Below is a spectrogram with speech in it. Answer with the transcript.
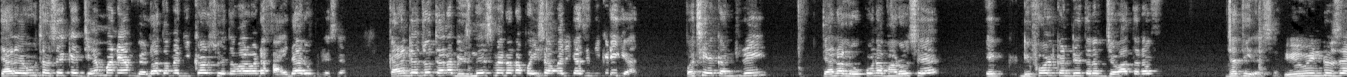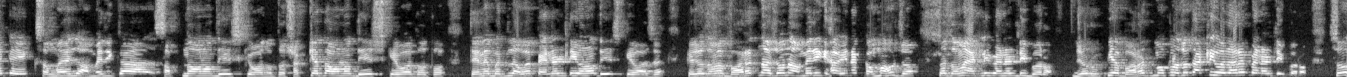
ત્યારે એવું થશે કે જેમ મને એમ વહેલા તમે નીકળશો એ તમારા માટે ફાયદારૂપ રહેશે. કારણ કે જો ત્યાંના બિઝનેસમેનોના પૈસા અમેરિકાથી નીકળી ગયા પછી એ કન્ટ્રી ત્યાંના લોકોના ભરોસે એક ડિફોલ્ટ કન્ટ્રી તરફ જવા તરફ જતી રહેશે. યુ મીન ટુ સે કે એક સમયે જો અમેરિકા સપનાઓનો દેશ કહેવાતો હતો શક્યતાઓનો દેશ કહેવાતો હતો તેને બદલે હવે પેનલ્ટીઓનો દેશ કહેવાશે કે જો તમે ભારતના છો ને અમેરિકા આવીને કમાવ છો તો તમે આટલી પેનલ્ટી ભરો. જો રૂપિયા ભારત મોકલો છો તો આટલી વધારે પેનલ્ટી ભરો. So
